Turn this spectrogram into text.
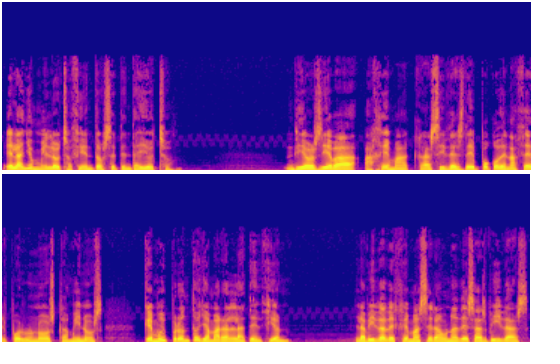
el año 1878. Dios lleva a Gema casi desde poco de nacer por unos caminos que muy pronto llamarán la atención la vida de Gema será una de esas vidas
